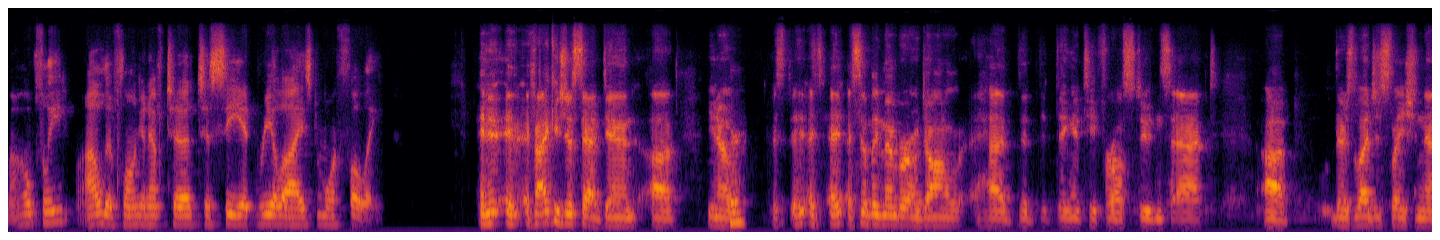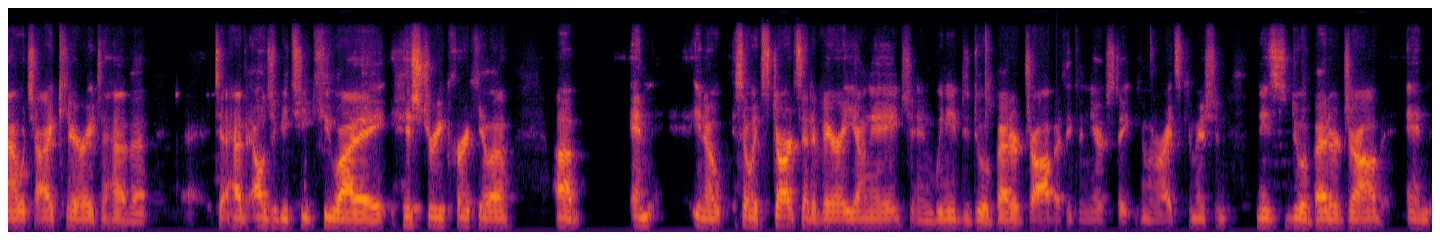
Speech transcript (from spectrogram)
hopefully, I'll live long enough to, to see it realized more fully. And if, if I could just add, Dan, uh, you know, sure. Assembly Member O'Donnell had the, the, Dignity for All Students Act. Uh, there's legislation now which I carry to have a to have LGBTQIA history curricula, uh, and you know, so it starts at a very young age, and we need to do a better job. I think the New York State Human Rights Commission needs to do a better job in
